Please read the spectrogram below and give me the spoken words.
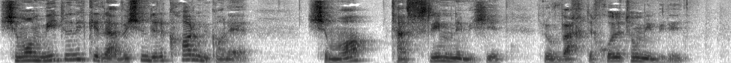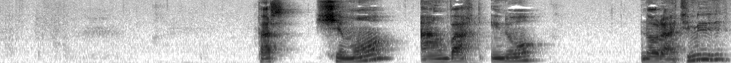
شما می‌دونید که روشون داره کار می‌کنه. شما تسلیم نمیشید. رو وقت خودتون می‌بینید. پس شما ان وقت اینو ناراحتی می‌دید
